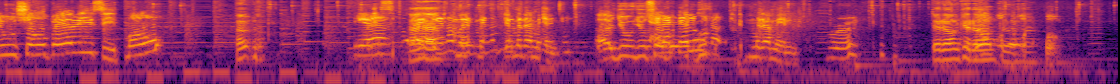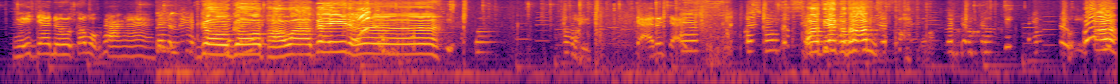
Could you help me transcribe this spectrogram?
You so very. Ơ, kìa Thôi, về thôi. kia nó về kia nó Cameraman. Uh, you, you luôn good nè. cameraman. Chơi không? Chơi không? nghĩ chơi được có một thằng à Go go Power Gator. chạy nó chạy Ơ Tia cẩn thận. Ơ.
